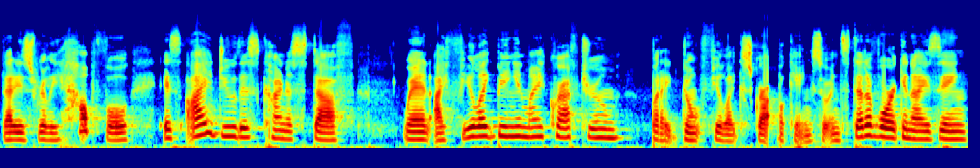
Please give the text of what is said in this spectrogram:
that is really helpful is I do this kind of stuff when I feel like being in my craft room, but I don't feel like scrapbooking. So instead of organizing,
